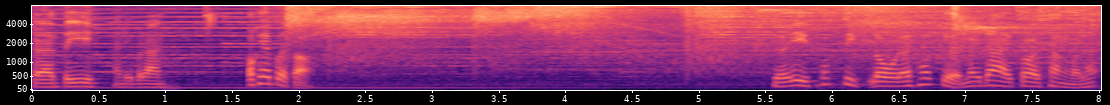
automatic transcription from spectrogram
การันตี อันนี้บาลาน โอเค เปิดต่อ เหลืออีกสักสิบโลแล้วถ้าเกิดไม่ได้ก็ช่างมันละ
